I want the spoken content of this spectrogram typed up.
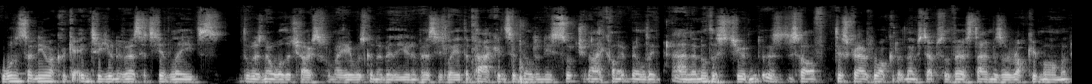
once I knew I could get into University of Leeds, there was no other choice for me. It was going to be the University of Leeds. The Parkinson building is such an iconic building. And another student sort of describes walking up them steps for the first time as a rocky moment.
